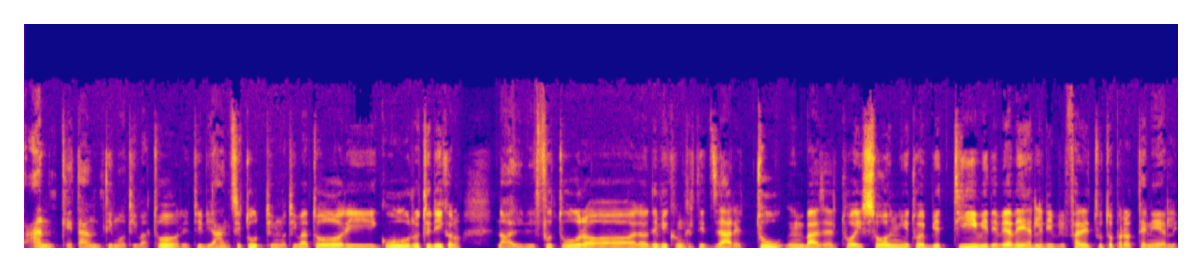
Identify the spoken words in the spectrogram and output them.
anche tanti motivatori, ti, anzi tutti i motivatori, i guru ti dicono no, il futuro lo devi concretizzare tu in base ai tuoi sogni, ai tuoi obiettivi, devi averli, devi fare tutto per ottenerli.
